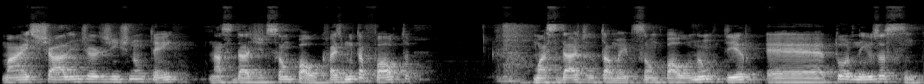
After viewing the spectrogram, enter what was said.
mas Challenger a gente não tem na cidade de São Paulo, que faz muita falta uma cidade do tamanho de São Paulo não ter é, torneios assim.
